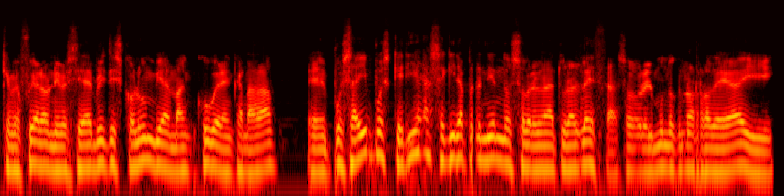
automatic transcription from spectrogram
que me fui a la Universidad de British Columbia en Vancouver, en Canadá, eh, pues ahí pues quería seguir aprendiendo sobre la naturaleza, sobre el mundo que nos rodea y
